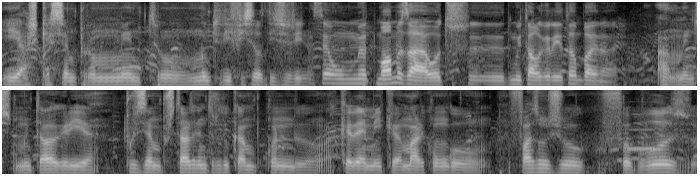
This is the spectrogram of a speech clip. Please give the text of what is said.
e acho que é sempre um momento muito difícil de digerir. Esse é um momento mau, mas há outros eh, de muita alegria também, não é? Há momentos de muita alegria. Por exemplo, estar dentro do campo quando a Académica marca um gol, faz um jogo fabuloso,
